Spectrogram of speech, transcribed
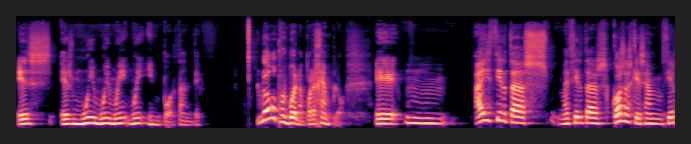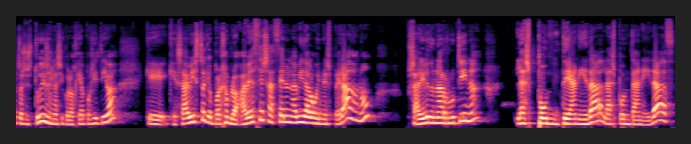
es, es muy, muy, muy, muy importante. Luego, pues bueno, por ejemplo, eh, mm, hay, ciertas, hay ciertas cosas que sean ciertos estudios en la psicología positiva que, se ha visto que, por ejemplo, a veces hacer en la vida algo inesperado, ¿no? Salir de una rutina, la espontaneidad, la espontaneidad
